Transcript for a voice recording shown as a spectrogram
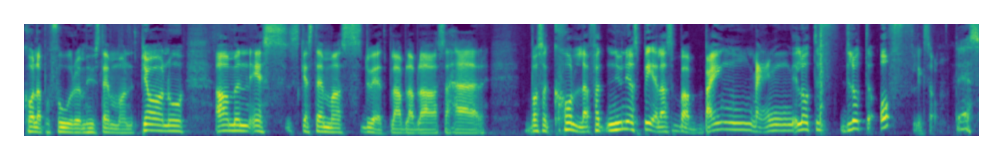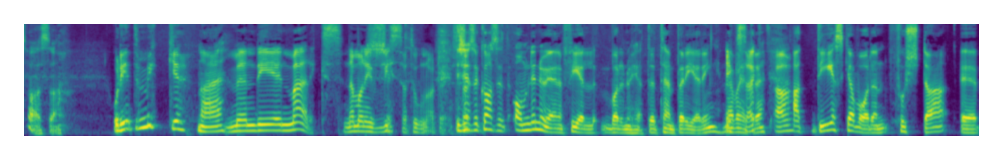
Kolla på forum, hur stämmer man ett piano? Ja men S ska stämmas, du vet, bla bla bla, så här. Bara så kolla, för att nu när jag spelar så bara bang, bang. Det låter, det låter off liksom. Det är så alltså? Och det är inte mycket, Nej. men det märks när man är i vissa tonarter. Det Så- känns så konstigt, om det nu är en fel, vad det nu heter, temperering, nej, vad heter det? Exakt, ja. Att det ska vara den första eh,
